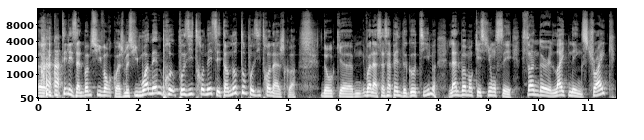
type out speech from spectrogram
euh, écouter les albums suivants quoi. Je me suis moi-même positronné, c'est un auto-positronnage quoi. Donc euh, voilà, ça s'appelle The Go Team. L'album en question c'est Thunder Lightning Strike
